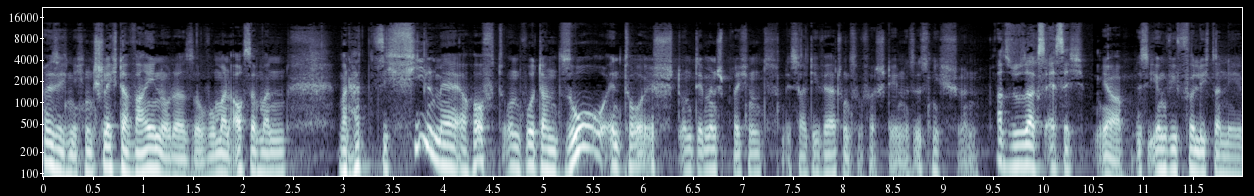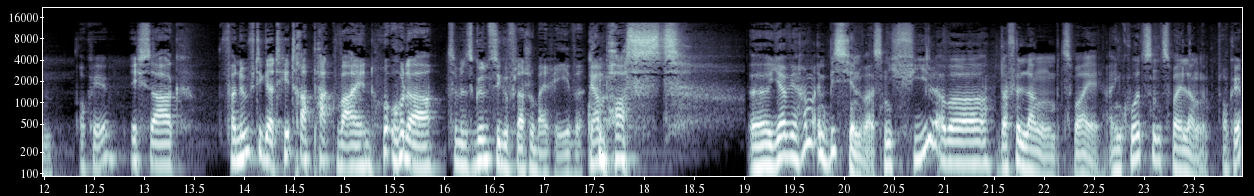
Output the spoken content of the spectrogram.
weiß ich nicht, ein schlechter Wein oder so, wo man auch sagt, man, man hat sich viel mehr erhofft und wurde dann so enttäuscht und dementsprechend ist halt die Wertung zu verstehen. Es ist nicht schön. Also du sagst Essig. Ja, ist irgendwie völlig daneben. Okay. Ich sag vernünftiger Tetrapack-Wein oder zumindest günstige Flasche bei Rewe. Wir haben Post. Äh, ja, wir haben ein bisschen was. Nicht viel, aber dafür lang. Zwei. Einen kurzen, zwei lange. Okay.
